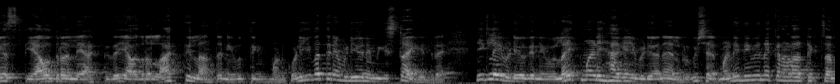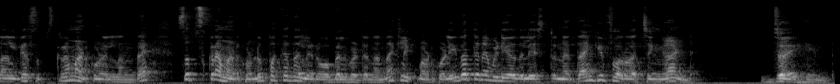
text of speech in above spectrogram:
ವೇಸ್ಟ್ ಯಾವ್ದ್ರಲ್ಲಿ ಆಗ್ತಿದೆ, ಯಾವ್ದ್ರಲ್ಲಿ ಆಗ್ತಿಲ್ಲ ಅಂತ ನೀವು ಥಿಂಕ್ ಮಾಡ್ಕೊಳ್ಳಿ. ಇವತ್ತಿನ ವಿಡಿಯೋ ನಿಮಗೆ ಇಷ್ಟ ಆಗಿದ್ರೆ ಈಗಲೇ ವಿಡಿಯೋಗೆ ನೀವು ಲೈಕ್ ಮಾಡಿ, ಹಾಗೆ ಈ ವಿಡಿಯೋನ ಎಲ್ರಿಗೂ ಶೇರ್ ಮಾಡಿ. ನೀವಿನ ಕನ್ನಡ ಟೆಕ್ ಚಾನಲ್ಗೆ ಸಬ್ಸ್ಕ್ರೈಬ್ ಮಾಡ್ಕೊಂಡಿಲ್ಲ ಅಂದ್ರೆ ಸಬ್ಸ್ಕ್ರೈಬ್ ಮಾಡ್ಕೊಂಡು ಪಕ್ಕದಲ್ಲಿರುವ ಬೆಲ್ ಬಟನ್ ಅನ್ನ ಕ್ಲಿಕ್ ಮಾಡ್ಕೊಳ್ಳಿ. ಇವತ್ತಿನ ವಿಡಿಯೋದಲ್ಲಿ ಇಷ್ಟನ್ನ thank you for watching and ಜೈ ಹಿಂದ್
